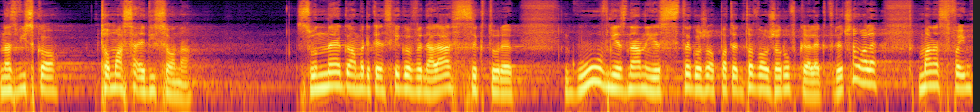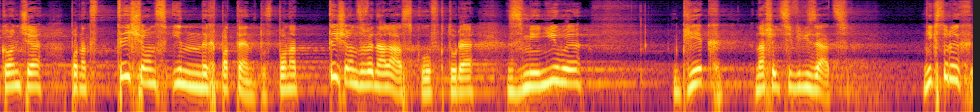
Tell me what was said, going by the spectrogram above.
nazwisko Thomasa Edisona, słynnego amerykańskiego wynalazcy, który głównie znany jest z tego, że opatentował żarówkę elektryczną, ale ma na swoim koncie ponad tysiąc innych patentów, ponad tysiąc wynalazków, które zmieniły bieg naszej cywilizacji. Niektórych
